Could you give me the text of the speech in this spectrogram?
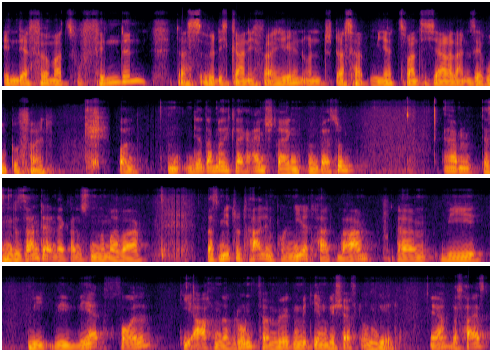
in der Firma zu finden. Das will ich gar nicht verhehlen und das hat mir 20 Jahre lang sehr gut gefallen. Und ja, da muss ich gleich einsteigen. Und weißt du, ähm, das Interessante an der ganzen Nummer war, was mir total imponiert hat, war, ähm, wie, wie, wie wertvoll die Aachener Grundvermögen mit ihrem Geschäft umgeht. Ja, das heißt,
